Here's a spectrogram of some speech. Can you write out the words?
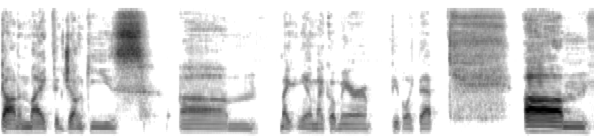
Don and Mike, the Junkies, um, Mike, you know, Mike O'Meara, people like that. Um,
